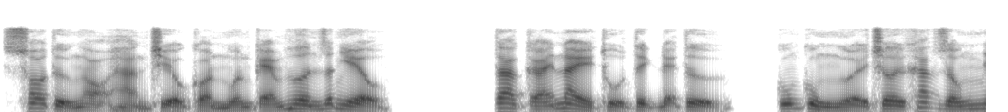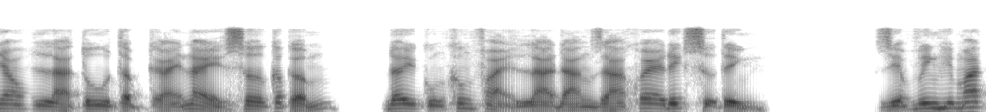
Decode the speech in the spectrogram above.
so từ ngọ hàn triều còn muốn kém hơn rất nhiều. Ta cái này thủ tịch đệ tử, cũng cùng người chơi khác giống nhau là tu tập cái này sơ cấp cấm đây cũng không phải là đáng giá khoe đích sự tình. Diệp vinh hít mắt,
